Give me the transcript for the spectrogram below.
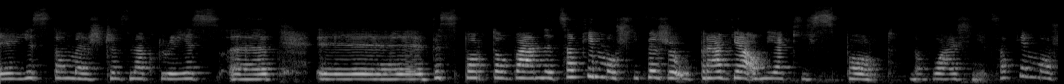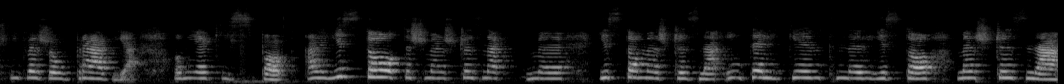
jest to mężczyzna, który jest e, e, wysportowany, całkiem możliwe, że uprawia on jakiś sport. No właśnie, całkiem możliwe, że uprawia. On jakiś sport, ale jest to też mężczyzna, jest to mężczyzna inteligentny, jest to mężczyzna,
